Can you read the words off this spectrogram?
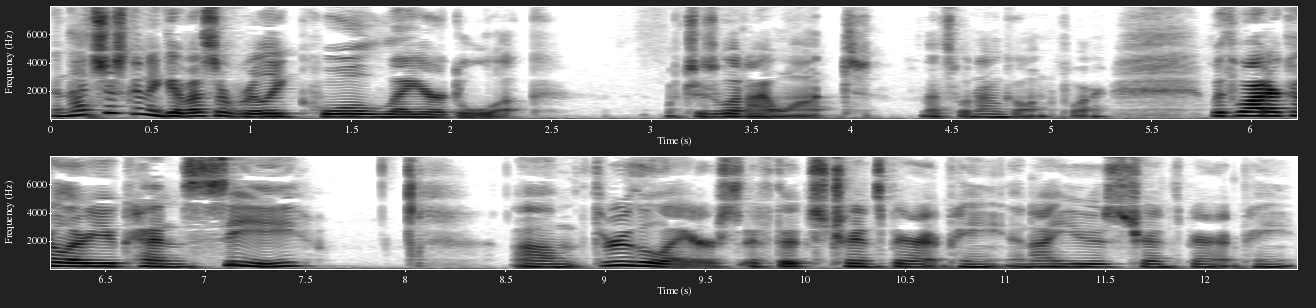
And that's just going to give us a really cool layered look, which is what I want. That's what I'm going for. With watercolor, you can see um, through the layers if it's transparent paint. And I use transparent paint.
